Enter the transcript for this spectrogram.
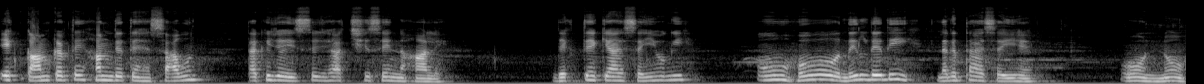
एक काम करते हम देते हैं साबुन, ताकि जो इससे जो है अच्छे से नहा ले। देखते हैं क्या सही होगी। ओहो, दिल दे दी। लगता है सही है। ओह, नो।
